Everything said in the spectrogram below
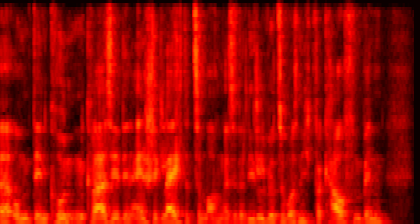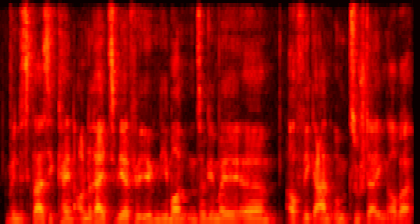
äh, um den Kunden quasi den Einstieg leichter zu machen. Also der Lidl wird sowas nicht verkaufen, wenn, wenn das quasi kein Anreiz wäre für irgendjemanden, sage ich mal, äh, auf vegan umzusteigen. Aber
